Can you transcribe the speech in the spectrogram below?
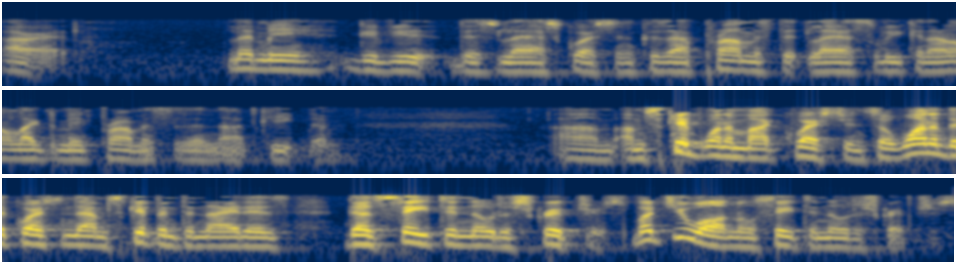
all right. Let me give you this last question because I promised it last week and I don't like to make promises and not keep them. Um, I'm skip one of my questions. So one of the questions I'm skipping tonight is, does Satan know the scriptures? But you all know Satan know the scriptures.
